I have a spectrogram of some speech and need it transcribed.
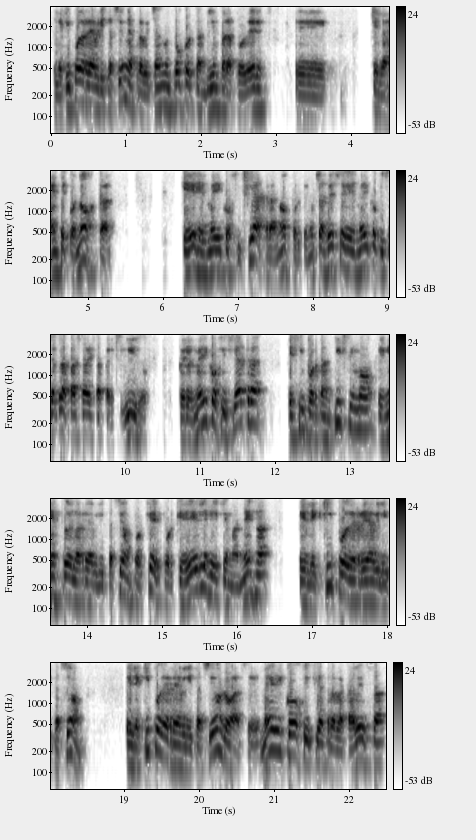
el equipo de rehabilitación y aprovechando un poco también para poder eh, que la gente conozca que es el médico fisiatra, ¿no? Porque muchas veces el médico fisiatra pasa desapercibido, pero el médico fisiatra es importantísimo en esto de la rehabilitación. ¿Por qué? Porque él es el que maneja el equipo de rehabilitación. El equipo de rehabilitación lo hace el médico fisiatra la cabeza,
